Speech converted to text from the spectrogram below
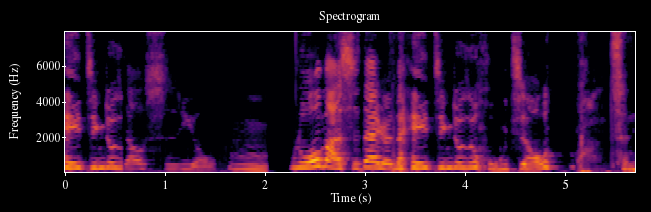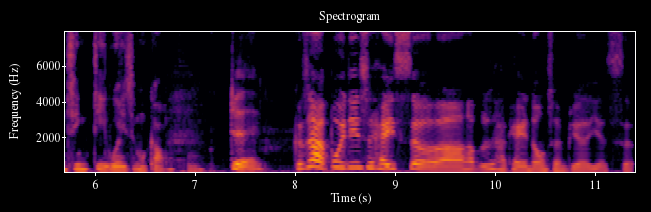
黑金就是叫石油。嗯，罗马时代人的黑金就是胡椒。曾经地位这么高，对，可是它不一定是黑色啊，它不是还可以弄成别的颜色，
